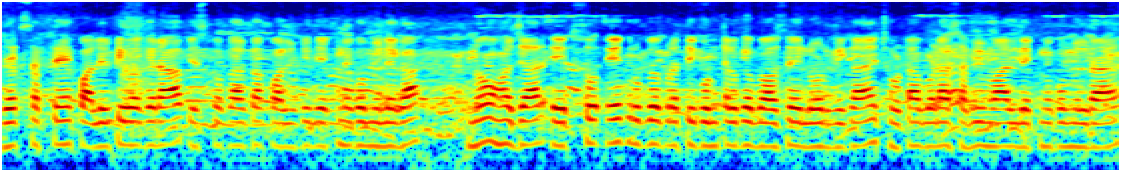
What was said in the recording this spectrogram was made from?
देख सकते हैं क्वालिटी वगैरह आप, इस प्रकार का क्वालिटी देखने को मिलेगा। नौ हज़ार एक सौ एक रुपये प्रति कुंटल के भाव से लोड बिका है। छोटा बड़ा सभी माल देखने को मिल रहा है।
